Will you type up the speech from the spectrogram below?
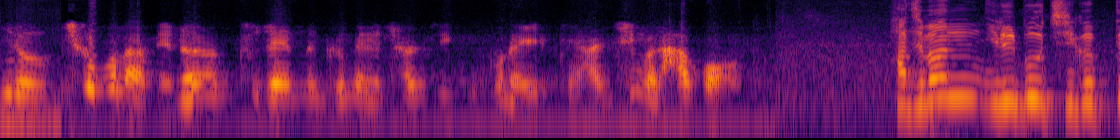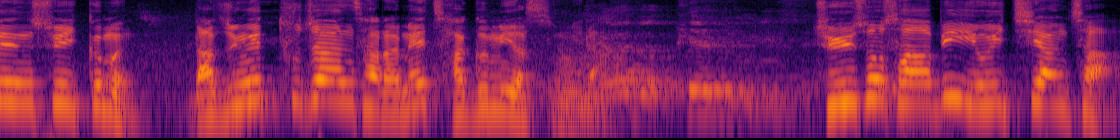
1억 처분하면은 투자했는 금액을 찾을 수 있겠구나 이렇게 안심을 하고 하지만 일부 지급된 수익금은 나중에 투자한 사람의 자금이었습니다. 주유소 사업이 여의치 않자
